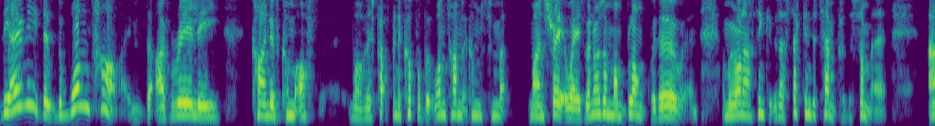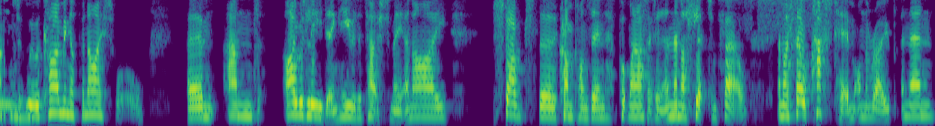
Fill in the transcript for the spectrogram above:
The only the the one time that I've really kind of come off. Well, there's perhaps been a couple, but one time that comes to m- mind straight away is when I was on Mont Blanc with Erwin, and we were on. I think it was our second attempt for the summit, and Mm. we were climbing up an ice wall, um, and I was leading. He was attached to me, and I stabbed the crampons in, put my axe in, and then I slipped and fell, and I fell past him on the rope, and then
